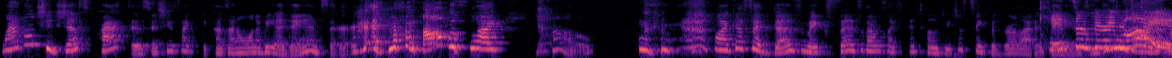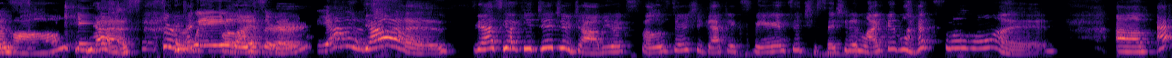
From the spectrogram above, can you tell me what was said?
Why don't you just practice? And she's like, Because I don't want to be a dancer. And my mom was like, Oh. well, I guess it does make sense. And I was like, I told you, just take the girl out of kids dance. are very wise. Mom. Kids, yes, kids are way wiser. Yes, yes, yes. Like you did your job. You exposed her. She got to experience it. She said she didn't like it. Let's move on. Um, I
